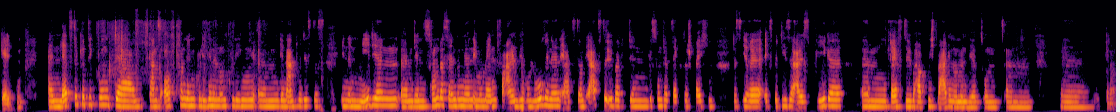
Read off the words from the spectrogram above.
gelten. Ein letzter Kritikpunkt, der ganz oft von den Kolleginnen und Kollegen ähm, genannt wird, ist, dass in den Medien, ähm, den Sondersendungen im Moment vor allem Virologinnen, Ärzte und Ärzte über den Gesundheitssektor sprechen, dass ihre Expertise als Pflegekräfte ähm, überhaupt nicht wahrgenommen wird und ähm, äh, genau,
